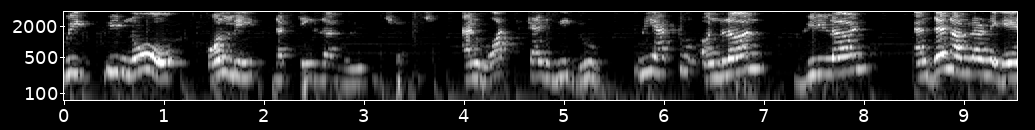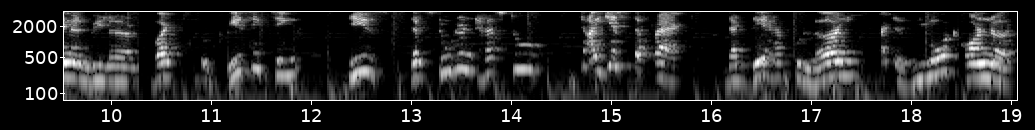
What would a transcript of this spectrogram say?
We, we know only that things are going to change. And what can we do? We have to unlearn, relearn, and then unlearn again and relearn. But the basic thing is that student has to digest the fact that they have to learn at a remote corner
